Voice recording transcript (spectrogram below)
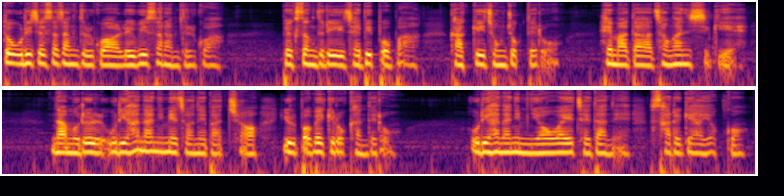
또 우리 제사장들과 레위 사람들과 백성들이 제비 뽑아 각기 종족대로 해마다 정한 시기에 나무를 우리 하나님의 전에 바쳐 율법에 기록한 대로 우리 하나님 여호와의 제단에 사르게 하였고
